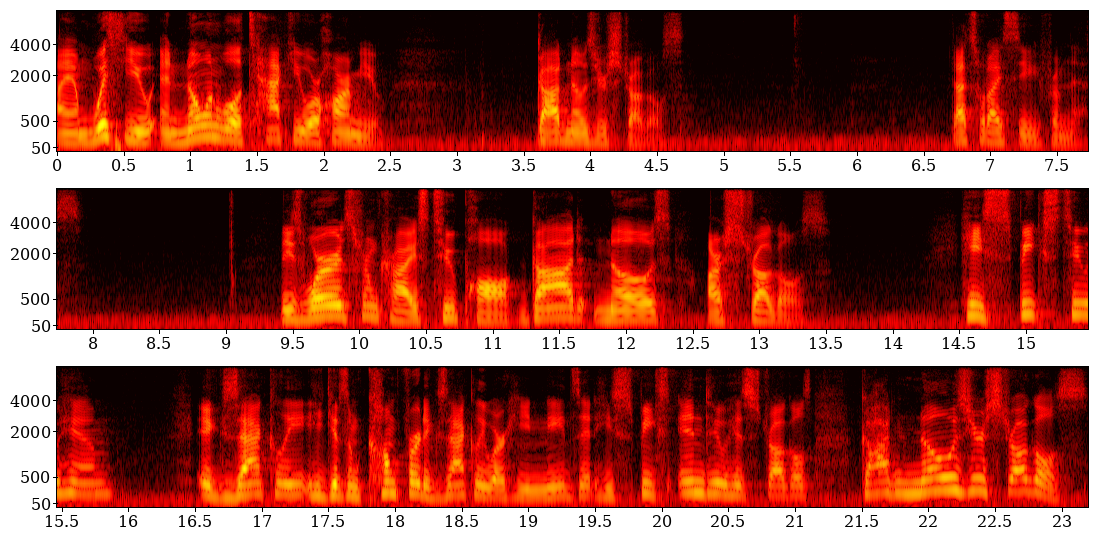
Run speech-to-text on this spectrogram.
I am with you, and no one will attack you or harm you. God knows your struggles. That's what I see from this. These words from Christ to Paul God knows our struggles. He speaks to him exactly, he gives him comfort exactly where he needs it. He speaks into his struggles. God knows your struggles.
